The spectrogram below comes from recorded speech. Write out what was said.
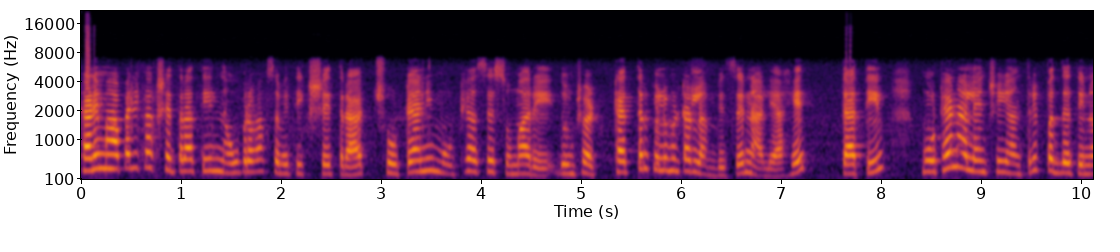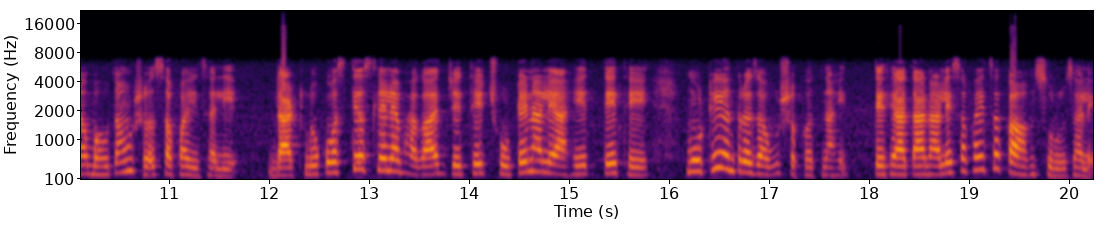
ठाणे महापालिका क्षेत्रातील नऊ प्रभाग समिती क्षेत्रात छोटे आणि मोठे असे सुमारे दोनशे अठ्ठ्याहत्तर किलोमीटर लांबीचे नाले आहेत. त्यातील मोठ्या नाल्यांची यांत्रिक पद्धतीनं बहुतांश सफाई झाली आहे दाट लोकवस्ती असलेल्या भागात जेथे छोटे नाले आहेत तेथे मोठी यंत्र जाऊ शकत नाहीत. तेथे आता नालेसफाईचं काम सुरू झाले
